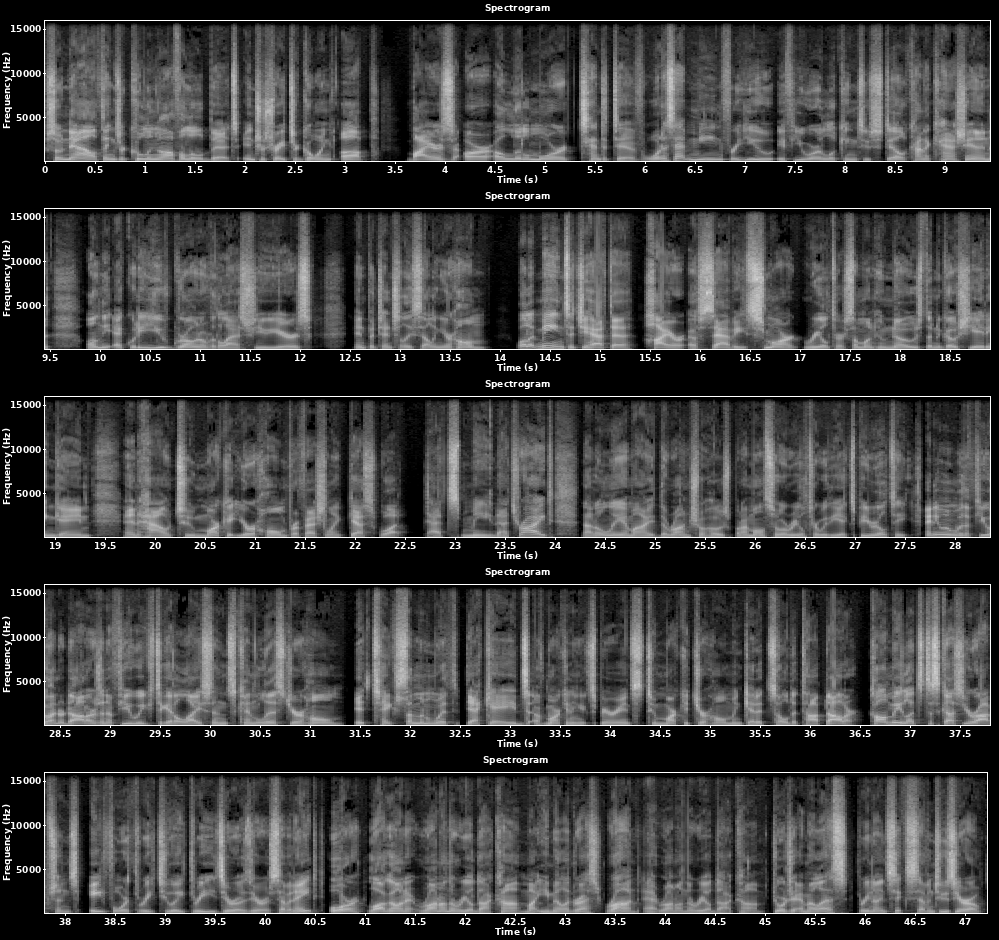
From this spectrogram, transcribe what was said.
So now things are cooling off a little bit. Interest rates are going up. Buyers are a little more tentative. What does that mean for you if you are looking to still kind of cash in on the equity you've grown over the last few years and potentially selling your home? Well, it means that you have to hire a savvy, smart realtor, someone who knows the negotiating game and how to market your home professionally. Guess what? That's me. That's right. Not only am I the Ron Show host, but I'm also a realtor with eXp Realty. Anyone with a few hundred dollars and a few weeks to get a license can list your home. It takes someone with decades of marketing experience to market your home and get it sold at top dollar. Call me. Let's discuss your options. 843-283-0078 or log on at rononthereal.com. My email address, ron at rononthereal.com. Georgia MLS 396720.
